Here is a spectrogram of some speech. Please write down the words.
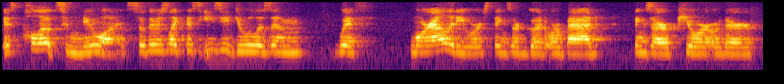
is pull out some nuance. So there's like this easy dualism with morality where things are good or bad, things are pure or they're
